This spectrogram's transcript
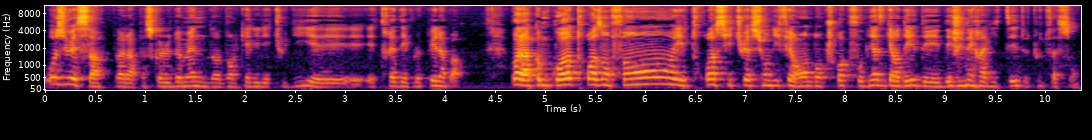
aux USA, voilà, parce que le domaine dans, lequel il étudie est, très développé là-bas. Voilà, comme quoi, trois enfants et trois situations différentes. Donc je crois qu'il faut bien se garder des généralités de toute façon.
